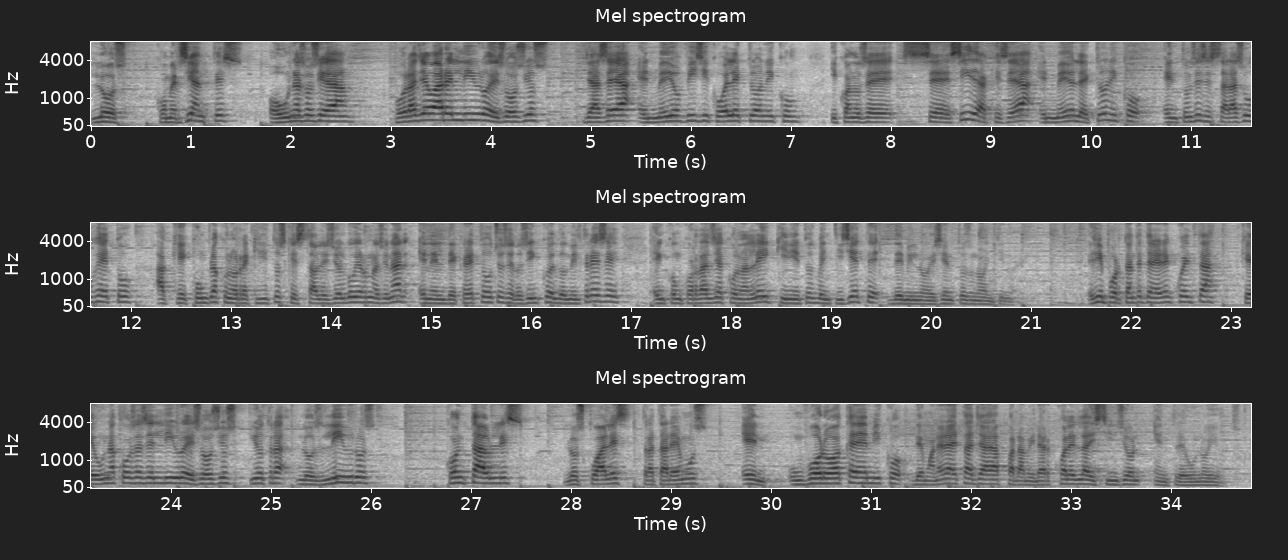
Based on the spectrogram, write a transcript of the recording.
los comerciantes o una sociedad podrá llevar el libro de socios ya sea en medio físico o electrónico y cuando se, decida que sea en medio electrónico, entonces estará sujeto a que cumpla con los requisitos que estableció el Gobierno Nacional en el Decreto 805 del 2013, en concordancia con la Ley 527 de 1999. Es importante tener en cuenta que una cosa es el libro de socios y otra los libros contables, los cuales trataremos en un foro académico de manera detallada para mirar cuál es la distinción entre uno y otro.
